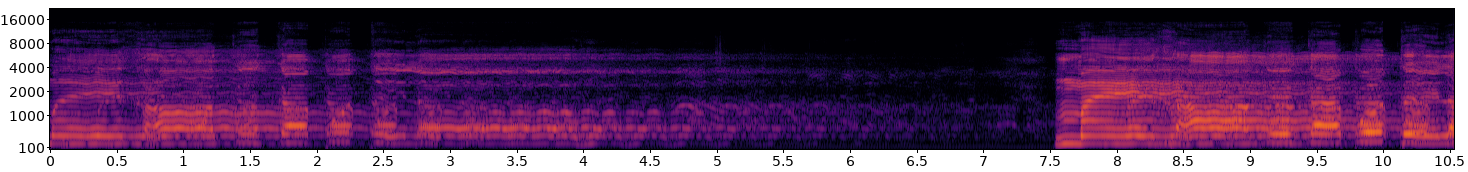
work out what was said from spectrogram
मैं खाक का पुतला मैं खाक का पुतला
